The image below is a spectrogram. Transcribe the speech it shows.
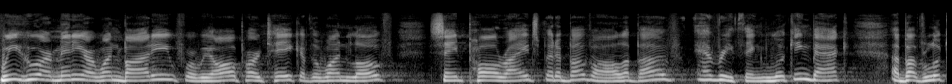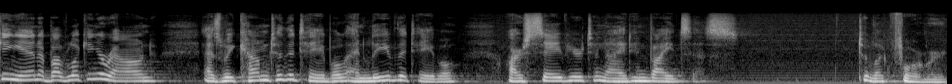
We who are many are one body, for we all partake of the one loaf. St. Paul writes, but above all, above everything, looking back, above looking in, above looking around, as we come to the table and leave the table, our Savior tonight invites us to look forward.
